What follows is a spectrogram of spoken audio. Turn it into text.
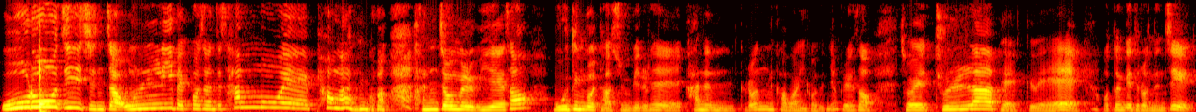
오로지 진짜 온리 100% 산모의 평안과 안정을 위해서 모든 걸 다 준비를 해 가는 그런 가방이거든요. 그래서 저의 둘라백 외에 어떤 게 들었는지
